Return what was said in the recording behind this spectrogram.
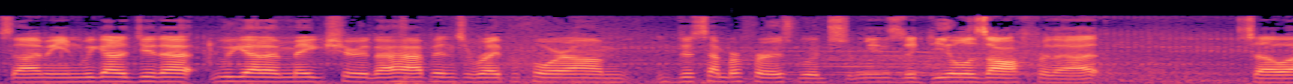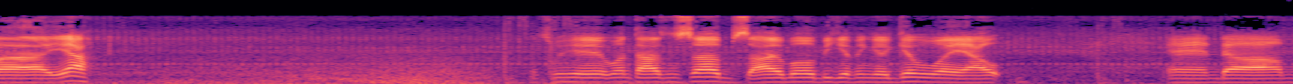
So, I mean, we gotta do that, we gotta make sure that happens right before, um, December 1st, which means the deal is off for that. So, uh, yeah. Once we hit 1,000 subs, I will be giving a giveaway out. And, um,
